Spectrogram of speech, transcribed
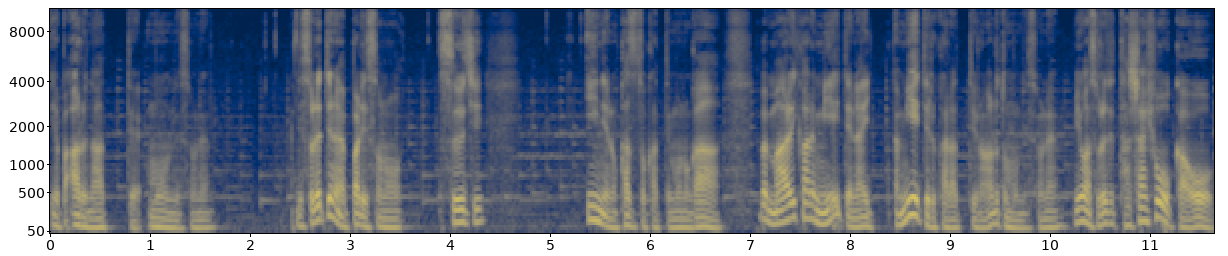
やっぱあるなって思うんですよね。でそれっていうのはやっぱりその数字いいねの数とかってものがやっぱり周りから見えてない見えてるからっていうのはあると思うんですよね。要はそれで他者評価を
